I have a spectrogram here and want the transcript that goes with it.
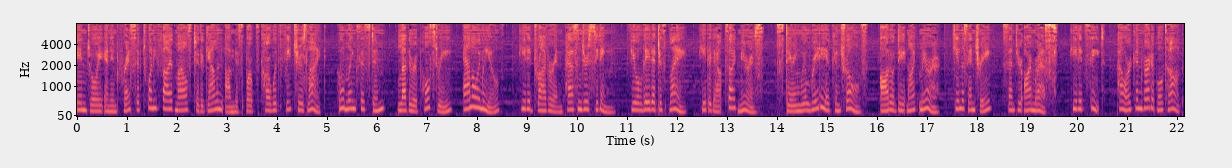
Enjoy an impressive 25 miles to the gallon on this sports car with features like HomeLink system, leather upholstery, alloy wheels, heated driver and passenger seating, fuel data display, heated outside mirrors, steering wheel radio controls, auto date night mirror, keyless entry, center armrests, heated seat, power convertible top,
